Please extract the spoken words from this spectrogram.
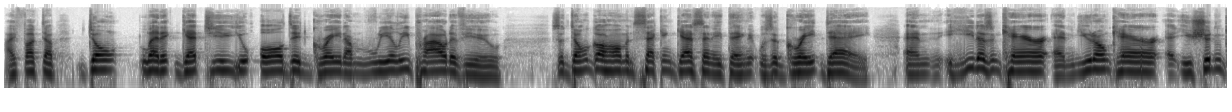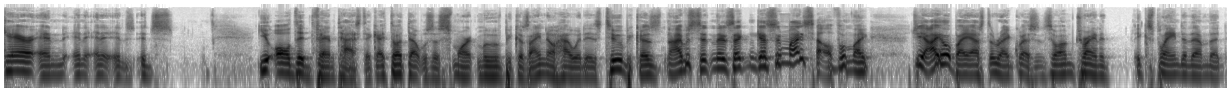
I fucked up. Don't let it get to you. You all did great. I'm really proud of you. So don't go home and second guess anything. It was a great day. And he doesn't care, and you don't care. Uh, you shouldn't care. And, and, and it's, it's, you all did fantastic. I thought that was a smart move because I know how it is too, because I was sitting there second guessing myself. I'm like, gee, I hope I asked the right question. So I'm trying to explain to them that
